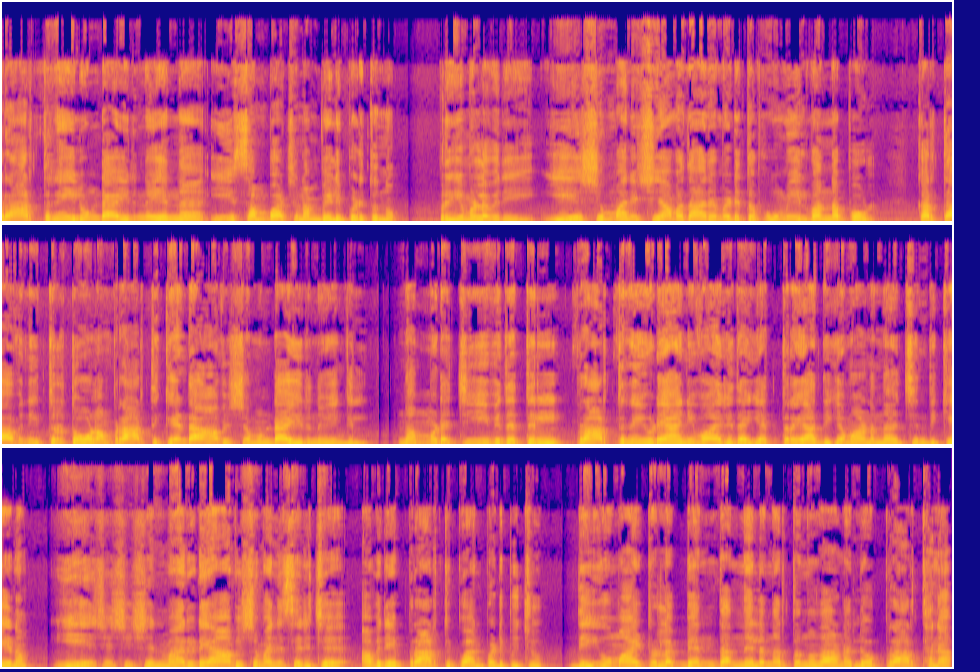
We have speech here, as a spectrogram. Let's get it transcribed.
പ്രാർത്ഥനയിൽ ഉണ്ടായിരുന്നു എന്ന് ഈ സംഭാഷണം വെളിപ്പെടുത്തുന്നു. പ്രിയമുള്ളവരെ യേശു മനുഷ്യാവതാരം എടുത്ത് ഭൂമിയിൽ വന്നപ്പോൾ കർത്താവിന് ഇത്രത്തോളം പ്രാർത്ഥിക്കേണ്ട ആവശ്യമുണ്ടായിരുന്നു എങ്കിൽ നമ്മുടെ ജീവിതത്തിൽ പ്രാർത്ഥനയുടെ അനിവാര്യത എത്ര അധികമാണെന്ന് ചിന്തിക്കണം. യേശു ശിഷ്യന്മാരുടെ ആവശ്യമനുസരിച്ച് അവരെ പ്രാർത്ഥിപ്പാൻ പഠിപ്പിച്ചു. ദൈവവുമായിട്ടുള്ള ബന്ധം നിലനിർത്തുന്നതാണല്ലോ പ്രാർത്ഥന.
